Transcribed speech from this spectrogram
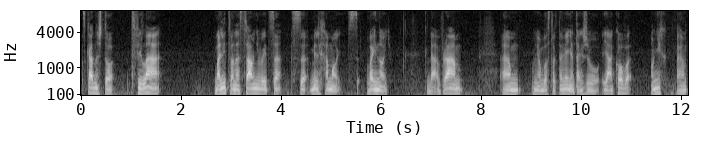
сказано, что тфила молитва, она сравнивается с мельхамой, с войной. Когда Авраам, эм, у него было столкновение, также у Якова, у них эм,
